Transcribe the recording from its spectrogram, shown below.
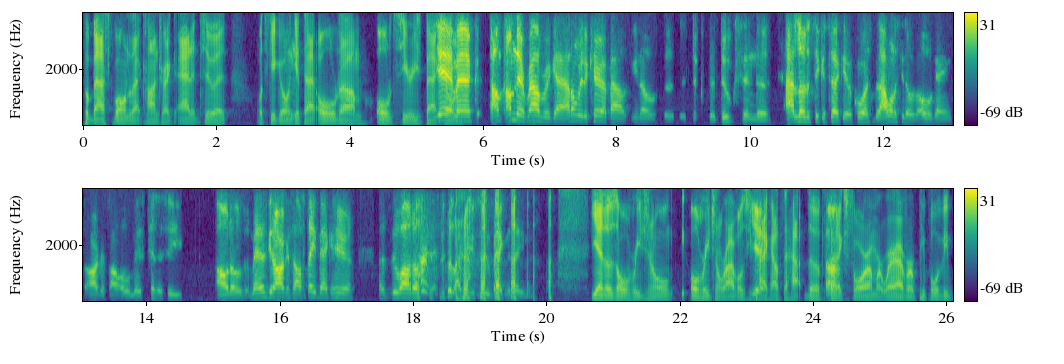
put basketball into that contract, add it to it. Let's get going, mm-hmm. get that old um old series back. Yeah, going. man. I'm I'm that rivalry guy. I don't really care about you know the, the, the Dukes and the. I'd love to see Kentucky, of course, but I want to see those old games: Arkansas, Ole Miss, Tennessee, all those. Man, let's get Arkansas State back in here. Let's do all those. Let's do it like we used to do back in the day, man. yeah, those old regional old regional rivals. You yeah. pack out the ha- the uh-huh. FedEx Forum or wherever. People would be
